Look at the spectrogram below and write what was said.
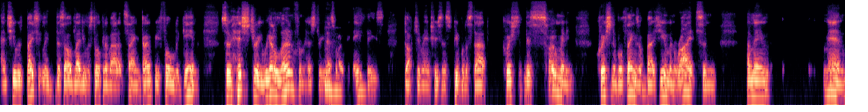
And she was basically this old lady was talking about it saying don't be fooled again. So history we got to learn from history. That's mm-hmm. why we need these documentaries and people to start question there's so many questionable things about human rights. And i mean man,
